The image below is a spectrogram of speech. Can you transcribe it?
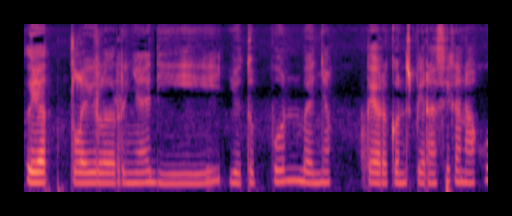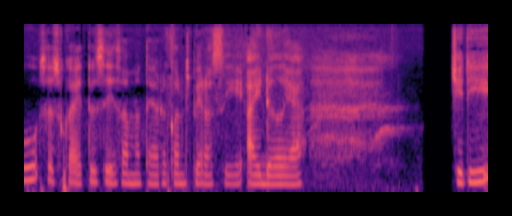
lihat trailernya di YouTube pun banyak teori konspirasi kan aku sesuka itu sih sama teori konspirasi idol ya. Jadi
